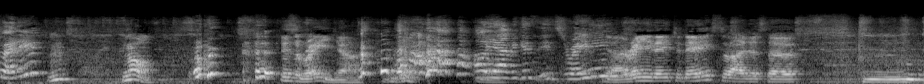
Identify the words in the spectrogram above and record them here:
you sweating? No. it's rain, yeah. Oh yeah, because it's raining. Yeah, rainy day today, so I just uh. mm,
